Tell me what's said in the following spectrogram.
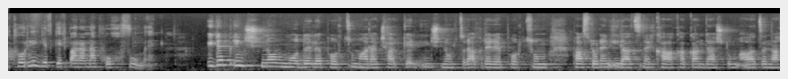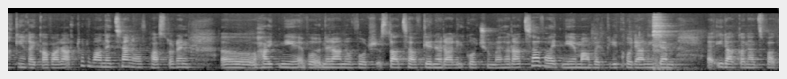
աթորին եւ կերպարանափոխվում են Իդեպ ինչ նոր մոդել է փորձում առաջարկել, ինչ նոր ծրագրեր է փորձում փաստորեն իրացնել քաղաքական դաշտում ԱԱԾ նախկին ղեկավար Արթուր Վանեցյանը, ով փաստորեն հայտնի է նրանով, որ ստացավ գեներալի կոչումը հրացավ, հայտնի է Մանվել Գրիգորյանի դեմ իրականացված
